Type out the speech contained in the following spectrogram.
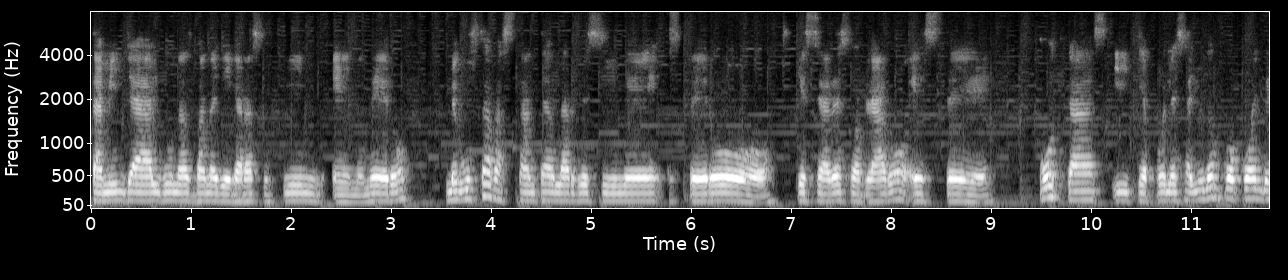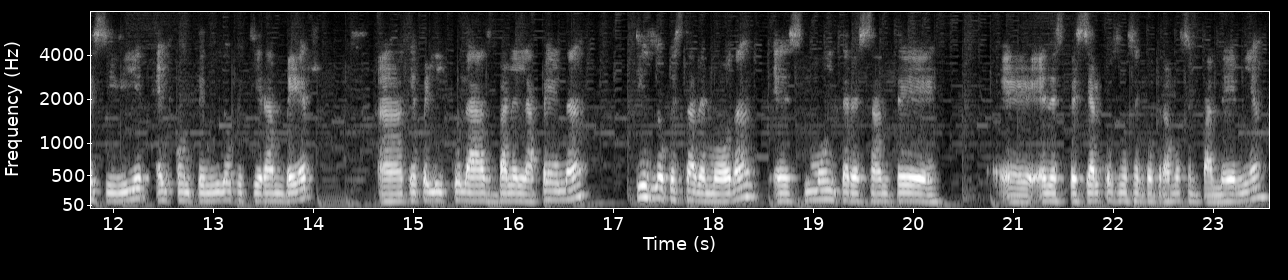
También ya algunas van a llegar a su fin en enero. Me gusta bastante hablar de cine. Espero que sea de su agrado este podcast y que pues les ayude un poco en decidir el contenido que quieran ver, a qué películas valen la pena qué es lo que está de moda. Es muy interesante, eh, en especial pues nos encontramos en pandemia.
